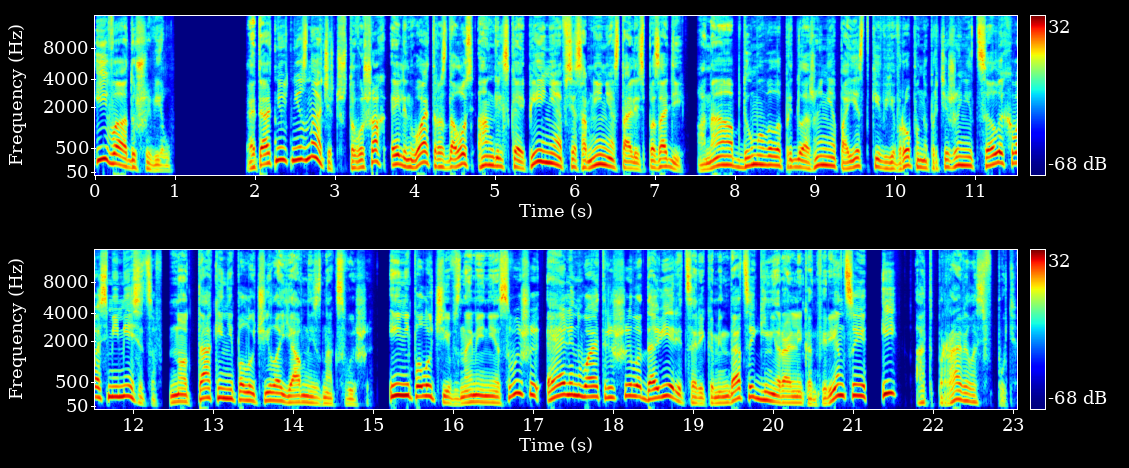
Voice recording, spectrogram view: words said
и воодушевил. Это отнюдь не значит, что в ушах Эллен Уайт раздалось ангельское пение, а все сомнения остались позади. Она обдумывала предложение поездки в Европу на протяжении целых восьми месяцев, но так и не получила явный знак свыше. И не получив знамение свыше, Эллен Уайт решила довериться рекомендации Генеральной конференции и отправилась в путь.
